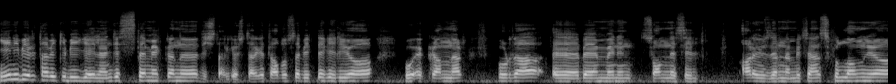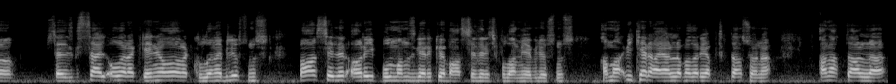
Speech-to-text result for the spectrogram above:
yeni bir tabii ki bilgi eğlence sistem ekranı, dijital gösterge tablosu birlikte geliyor. Bu ekranlar burada eee, BMW'nin son nesil arayüzlerinden bir tanesi kullanılıyor. Sezgisel olarak genel olarak kullanabiliyorsunuz. Bazı şeyleri arayıp bulmanız gerekiyor, bazı şeyleri hiç bulamayabiliyorsunuz. Ama bir kere ayarlamaları yaptıktan sonra anahtarla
